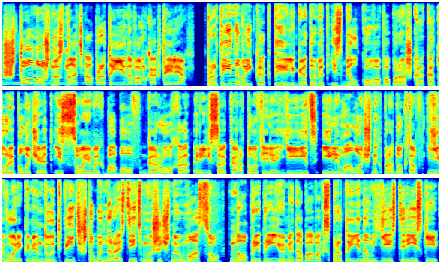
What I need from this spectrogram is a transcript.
Что нужно знать о протеиновом коктейле? Протеиновый коктейль готовят из белкового порошка, который получают из соевых бобов, гороха, риса, картофеля, яиц или молочных продуктов. Его рекомендуют пить, чтобы нарастить мышечную массу. Но при приеме добавок с протеином есть риски,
